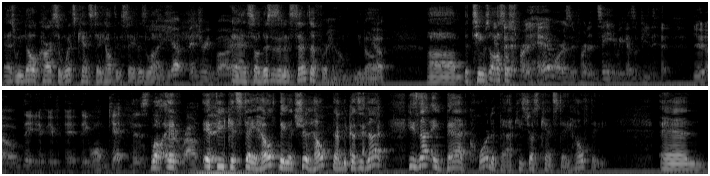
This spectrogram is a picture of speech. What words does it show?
as we know, Carson Wentz can't stay healthy to save his life. Yep, injury bug. And so this is an incentive for him. You know, Yep. um, the team's also is it for him or is it for the team? Because if he, you know, they if, if, if they won't get this Well, third if round if he could stay healthy, it should help them because he's not he's not a bad quarterback. He just can't stay healthy, and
